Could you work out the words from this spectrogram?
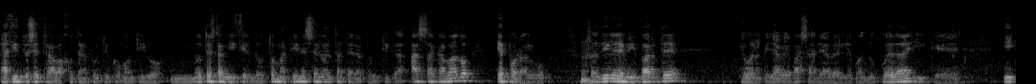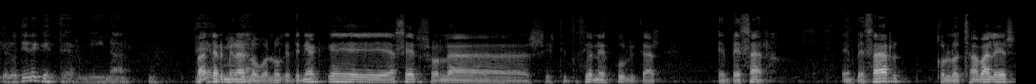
haciendo ese trabajo terapéutico contigo, no te están diciendo, toma, tienes el alta terapéutica, has acabado, es por algo. O sea, dile de mi parte que bueno, que ya me pasaré a verle cuando pueda y que, y que lo tiene que terminar. Va a terminarlo. Lo que tenía que hacer son las instituciones públicas empezar. Empezar con los chavales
